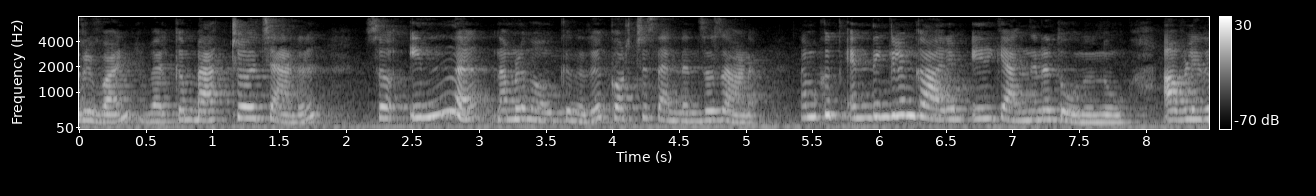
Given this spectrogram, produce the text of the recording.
Everyone welcome back to our channel so ഇന്ന് നമ്മൾ നോക്കുന്നത് കുറച്ച് സെന്റൻസസ് ആണ്. നമുക്ക് എന്തെങ്കിലും കാര്യം എനിക്ക് അങ്ങനെ തോന്നുന്നു അവൾ ഇത്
